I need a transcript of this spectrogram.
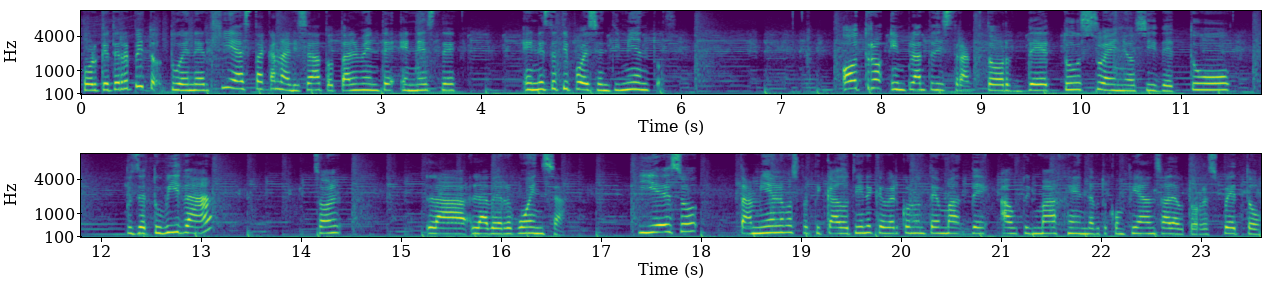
Porque te repito, tu energía está canalizada totalmente en este, en este tipo de sentimientos. Otro implante distractor de tus sueños y de tu, pues de tu vida son la, la vergüenza. Y eso también lo hemos platicado, tiene que ver con un tema de autoimagen, de autoconfianza, de autorrespeto,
